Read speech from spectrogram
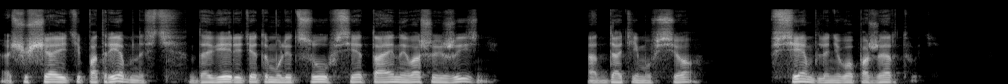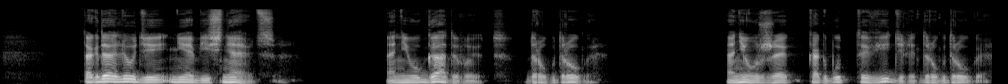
ощущаете потребность доверить этому лицу все тайны вашей жизни, отдать ему все, всем для него пожертвовать. Тогда люди не объясняются, они угадывают друг друга. Они уже как будто видели друг друга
